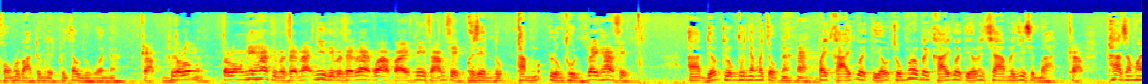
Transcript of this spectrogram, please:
ของพระบาทสมเด็จพระเจ้าอยู่หัวนะครับตกลงตกลงนี่ห้าสิบเปอร์เซ็นต์ละยี่สิบเปอร์เซ็นต์แรกว่าไปนี่สามสิบเปอร์เซ็นต์ทำลงทุนได้ห้าสิบอ่าเดี๋ยวลงทุนยังไม่จบนะอ่าไปขายก๋วยเตี๋ยวสมมติเราไปขายก๋วยเตี๋ยวในชามละยี่สิบาทครับถ้าสมา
